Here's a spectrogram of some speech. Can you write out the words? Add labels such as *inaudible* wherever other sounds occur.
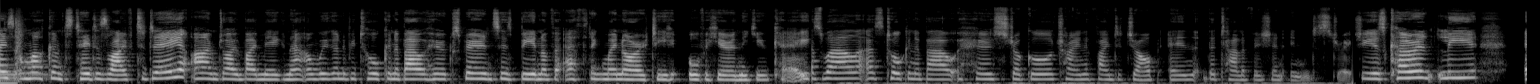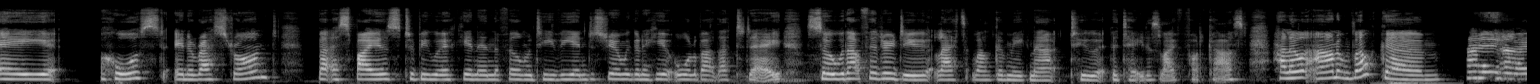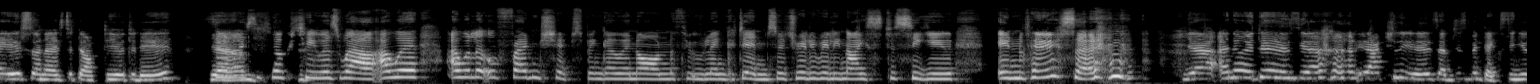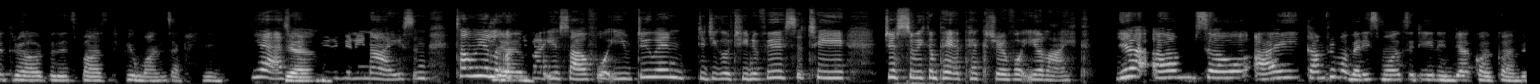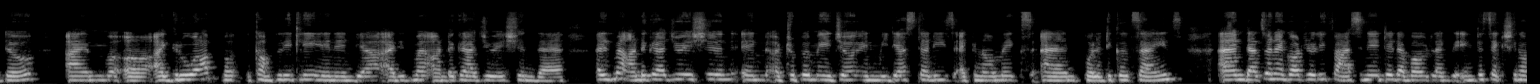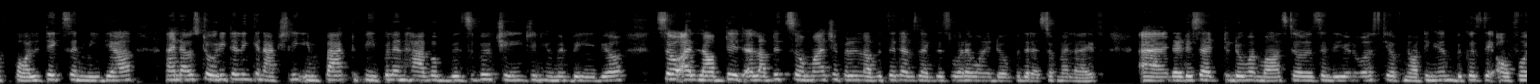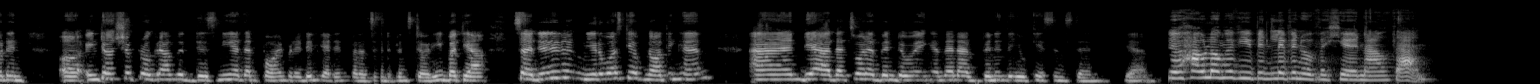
guys, and welcome to Tay Does Life. Today, I'm joined by Meghna, and we're going to be talking about her experiences being of an ethnic minority over here in the UK, as well as talking about her struggle trying to find a job in the television industry. She is currently a host in a restaurant but aspires to be working in the film and TV industry, and we're going to hear all about that today. So, without further ado, let's welcome Meghna to the Tay Does Life podcast. Hello, and welcome. Hi, hi. So nice to talk to you today. So yeah. nice to talk to you as well. Our our little friendship's been going on through LinkedIn, so it's really really nice to see you in person. *laughs* Yeah, I know it is. Yeah, *laughs* it actually is. I've just been texting you throughout for this past few months, actually. Yeah, it's yeah. been really, really nice. And tell me a little yeah. bit about yourself. What are you doing? Did you go to university? Just so we can paint a picture of what you're like. Yeah, um, so I come from a very small city in India called Coimbatore. I'm uh, I grew up completely in India. I did my undergraduation there. I did my undergraduation in a triple major in media studies, economics, and political science. And that's when I got really fascinated about like the intersection of politics and media and how storytelling can actually impact people and have a visible change in human behavior. So I loved it. I loved it so much. I fell in love with it. I was like, this is what I want to do for the rest of my life. And I decided to do my master's in the University of Nottingham because they offered an uh, internship program with Disney at that point, but I didn't get in, but that's a different story. But yeah, so I did it in University of Nottingham and yeah that's what i've been doing and then i've been in the uk since then yeah so how long have you been living over here now then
